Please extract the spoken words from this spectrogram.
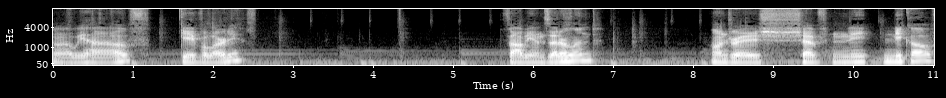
Uh, we have Gabe Vilardi. Fabian Zetterlund. Andrei Svechnikov.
